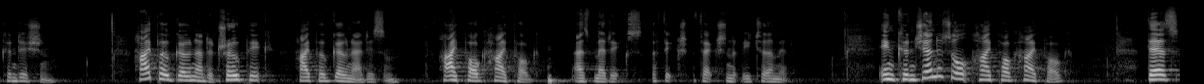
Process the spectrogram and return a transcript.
condition. Hypogonadotropic hypogonadism hypog hypog, as medics affectionately term it. In congenital hypog hypog, there's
